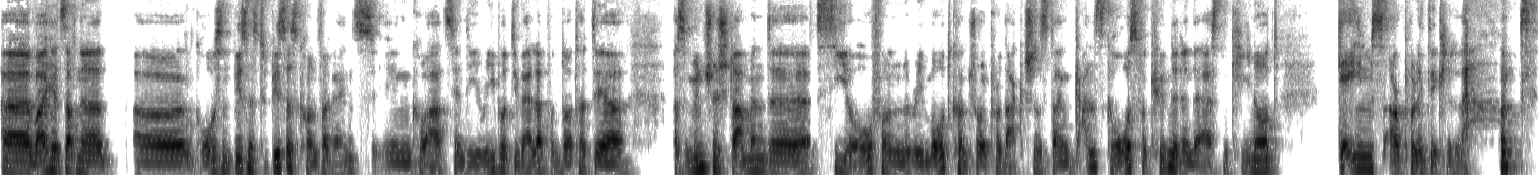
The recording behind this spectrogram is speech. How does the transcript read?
äh, war ich jetzt auf einer äh, großen Business-to-Business-Konferenz in Kroatien, die Reboot Develop, und dort hat der aus München stammende CEO von Remote Control Productions dann ganz groß verkündet in der ersten Keynote, Games are political. Und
